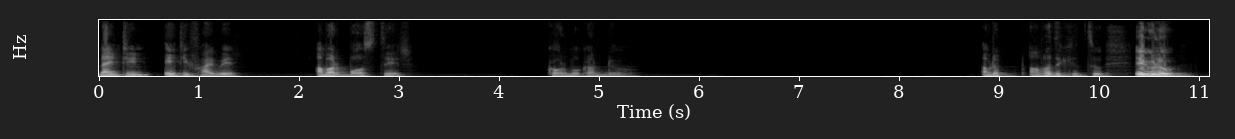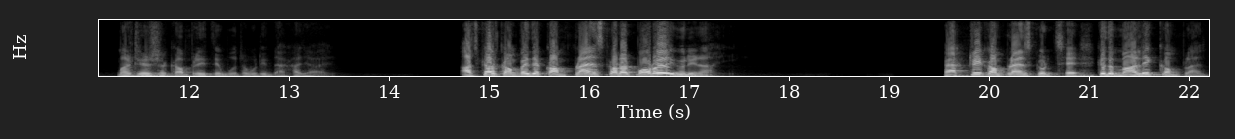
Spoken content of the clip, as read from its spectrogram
nineteen eighty ফাইভের আমার বসদের কর্মকাণ্ড। আমরা আমাদের কিন্তু এগুলো মাল্টিনেশনাল কোম্পানিতে মোটামুটি দেখা যায়। আজকাল কোম্পানিতে কমপ্লায়েন্স করার পরও এগুলি নাই। ফ্যাক্টরি কমপ্লায়েন্স করছে, কিন্তু মালিক কমপ্লায়েন্স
